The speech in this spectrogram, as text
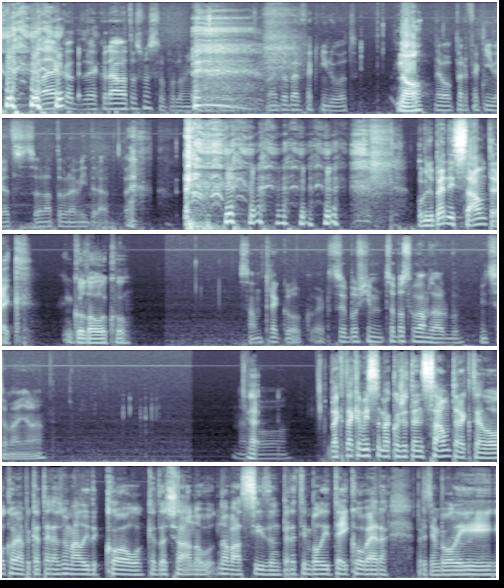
Ale jako, jako dává to smysl, podle mě. To je to perfektní důvod. No. Nebo perfektní věc, co na tom nemít rád. Oblíbený soundtrack k LOLku. Soundtrack k LOLku, jak co, boším, co poslouchám za hudbu, víceméně, ne? Nebo... Tak také myslím, ako, že ten soundtrack, ten LOLko, napríklad teraz sme mali The Call, keď začala nov, nová season, predtým boli Takeover, predtým boli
